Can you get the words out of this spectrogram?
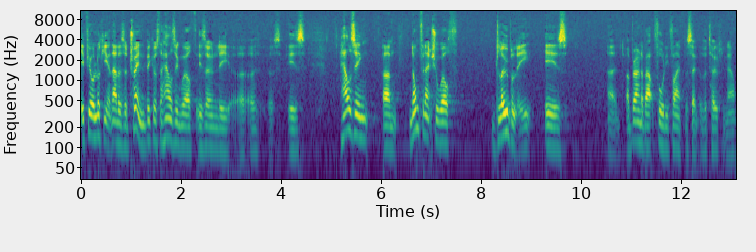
if you're looking at that as a trend, because the housing wealth is only uh, uh, is housing um, non-financial wealth globally is uh, around about 45% of the total now.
